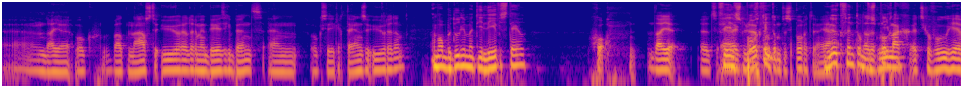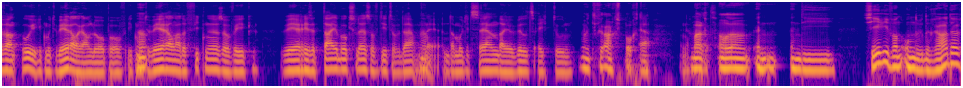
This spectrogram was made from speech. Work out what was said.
Uh, dat je ook wat naast de uren ermee bezig bent en ook zeker tijdens de uren dan. En wat bedoel je met die levensstijl? Goh, dat je het Veel eigenlijk sporten? leuk vindt om te sporten. Ja. Leuk vindt om dat te het sporten. niet mag het gevoel geven van oei, ik moet weer al gaan lopen of ik moet Ja. weer al naar de fitness of ik weer is het thai-boxles of dit of dat. Ja. Nee, dan moet het zijn dat je wilt echt doen. Je moet graag sporten. Ja, maar inderdaad. uh, in, in die serie van Onder de Radar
